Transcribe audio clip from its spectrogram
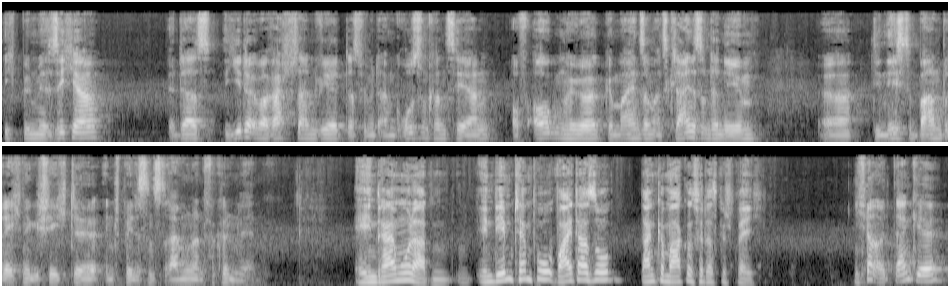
ich bin mir sicher, dass jeder überrascht sein wird, dass wir mit einem großen Konzern auf Augenhöhe gemeinsam als kleines Unternehmen äh, die nächste bahnbrechende Geschichte in spätestens drei Monaten verkünden werden. In drei Monaten. In dem Tempo weiter so. Danke, Markus, für das Gespräch. Ja, danke.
